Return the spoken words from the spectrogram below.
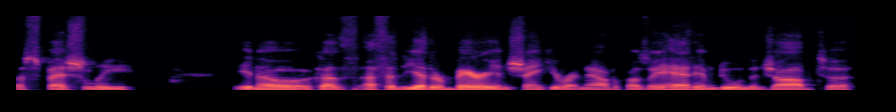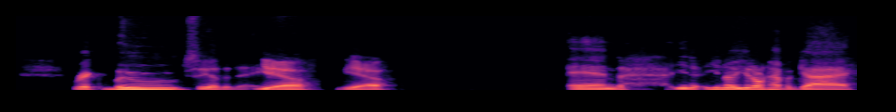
especially, you know, because I said, yeah, they're burying Shanky right now because they had him doing the job to Rick Boogs the other day. Yeah. Yeah. And you know, you know, you don't have a guy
